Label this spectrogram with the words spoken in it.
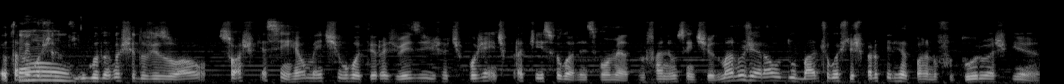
Eu também então... gostei, do, gostei do visual, só acho que assim, realmente o roteiro às vezes já tipo, gente, pra que isso agora nesse momento? Não faz nenhum sentido. Mas no geral do Bart eu gostei, espero que ele retorne no futuro, acho que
